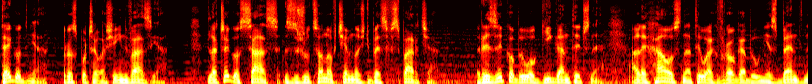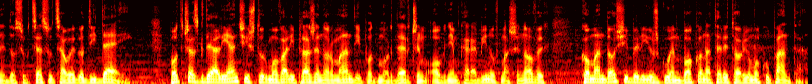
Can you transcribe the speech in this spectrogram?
Tego dnia rozpoczęła się inwazja. Dlaczego SAS zrzucono w ciemność bez wsparcia? Ryzyko było gigantyczne, ale chaos na tyłach wroga był niezbędny do sukcesu całego D-Day. Podczas gdy alianci szturmowali plaże Normandii pod morderczym ogniem karabinów maszynowych, komandosi byli już głęboko na terytorium okupanta.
